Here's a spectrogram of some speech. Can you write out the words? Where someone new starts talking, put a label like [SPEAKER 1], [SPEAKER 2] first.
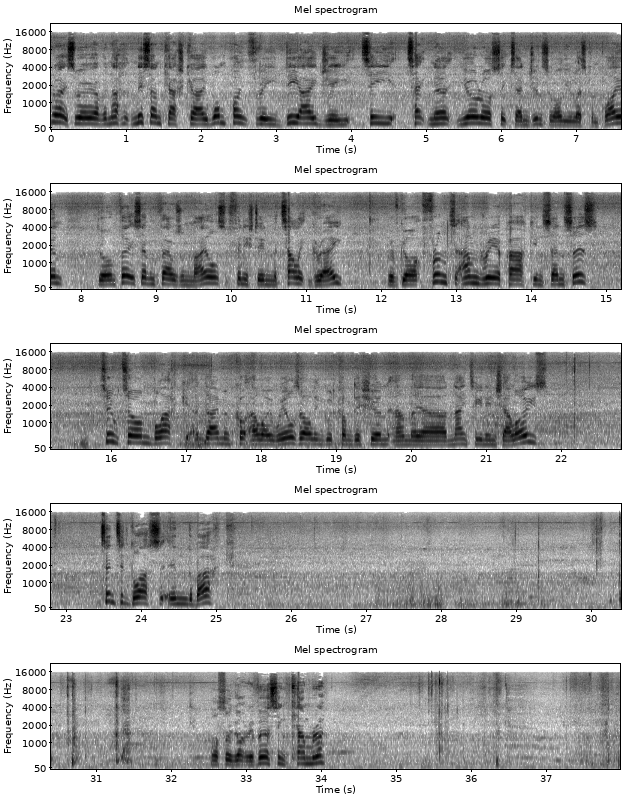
[SPEAKER 1] Right, so we have a Nissan Qashqai 1.3 DIG T Tekna Euro 6 engine, so all ULEZ compliant. Done 37,000 miles, finished in metallic grey. We've got front and rear parking sensors. Two-tone black and diamond cut alloy wheels, all in good condition, and they are 19 inch alloys. Tinted glass in the back Also got reversing camera.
